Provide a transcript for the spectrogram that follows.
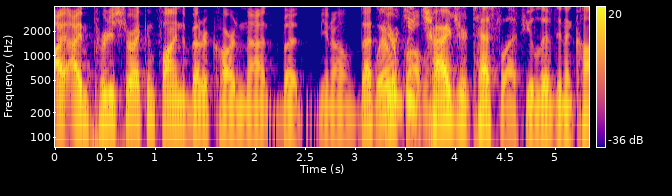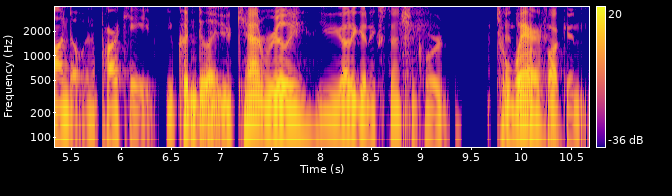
I, I'm pretty sure I can find a better car than that, but you know that's Where your would problem. you charge your Tesla if you lived in a condo in a parkade? You couldn't do it. You can't really. You got to get an extension cord. to and where? fucking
